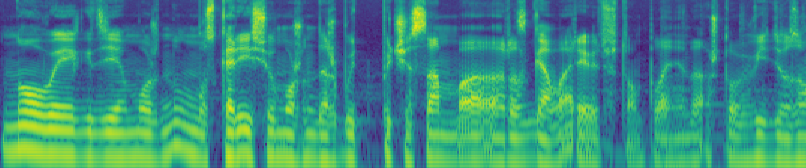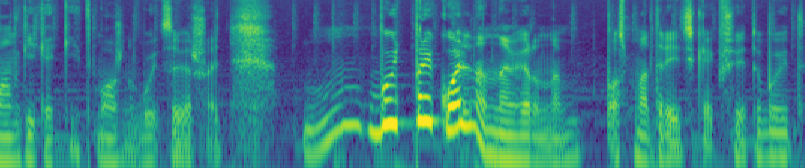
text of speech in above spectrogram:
новые, где можно, ну, скорее всего, можно даже будет по часам а, разговаривать в том плане, да, что видеозвонки какие-то можно будет совершать. Будет прикольно, наверное, посмотреть, как все это будет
